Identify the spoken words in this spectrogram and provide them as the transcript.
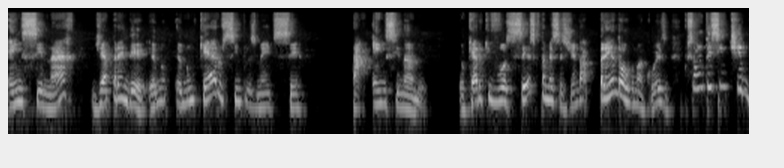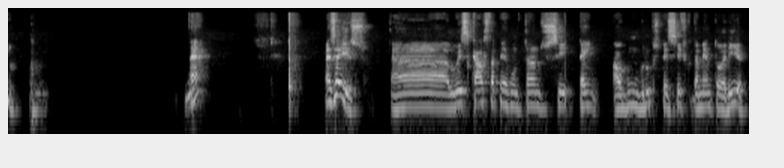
ensinar de aprender. Eu não, eu não quero simplesmente ser, tá ensinando. Eu quero que vocês que estão me assistindo aprendam alguma coisa, porque senão não tem sentido. Né? Mas é isso. Uh, Luiz Carlos está perguntando se tem algum grupo específico da mentoria.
